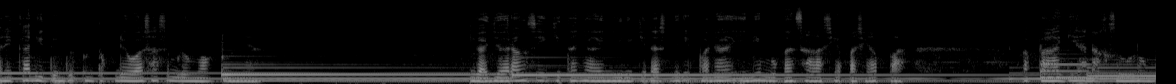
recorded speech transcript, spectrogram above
mereka dituntut untuk dewasa sebelum waktunya Gak jarang sih kita nyalain diri kita sendiri padahal ini bukan salah siapa-siapa. Apalagi anak sulung.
